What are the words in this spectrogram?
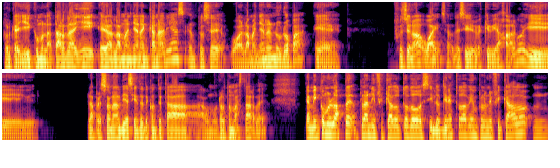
porque allí como la tarde allí era la mañana en Canarias, entonces, o la mañana en Europa, eh, funcionaba guay, Es decir, escribías algo y la persona al día siguiente te contesta un rato más tarde. También como lo has planificado todo, si lo tienes todo bien planificado, mm,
